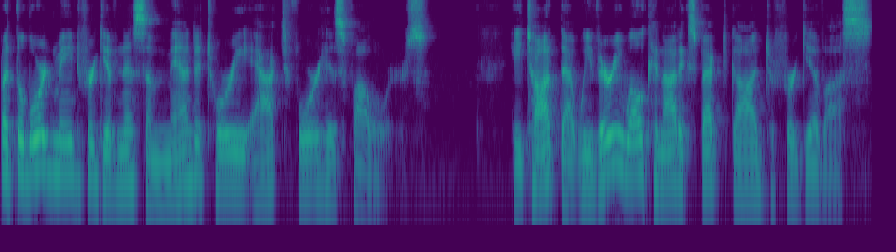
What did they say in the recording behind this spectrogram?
But the Lord made forgiveness a mandatory act for his followers. He taught that we very well cannot expect God to forgive us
